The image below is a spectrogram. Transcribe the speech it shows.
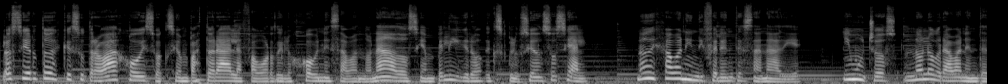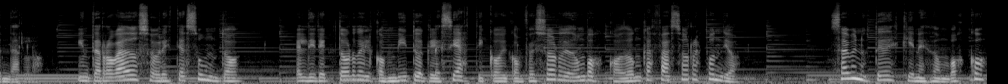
Lo cierto es que su trabajo y su acción pastoral a favor de los jóvenes abandonados y en peligro de exclusión social no dejaban indiferentes a nadie, y muchos no lograban entenderlo. Interrogado sobre este asunto, el director del convito eclesiástico y confesor de Don Bosco, Don Cafaso, respondió, ¿Saben ustedes quién es Don Bosco?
